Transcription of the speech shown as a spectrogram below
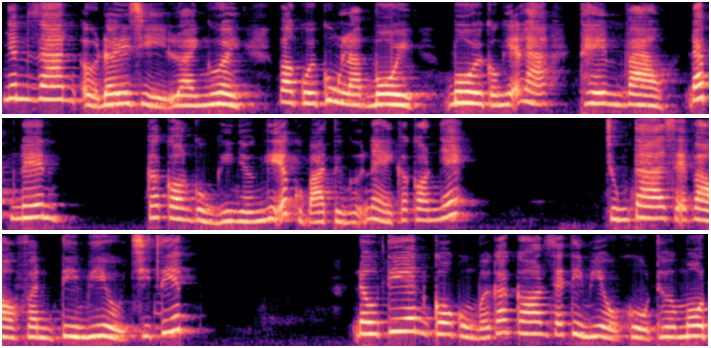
Nhân gian ở đây chỉ loài người. Và cuối cùng là bồi. Bồi có nghĩa là thêm vào, đắp nên. Các con cùng ghi nhớ nghĩa của ba từ ngữ này các con nhé. Chúng ta sẽ vào phần tìm hiểu chi tiết. Đầu tiên, cô cùng với các con sẽ tìm hiểu khổ thơ 1.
